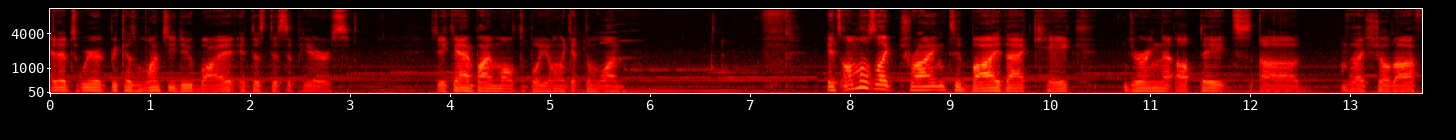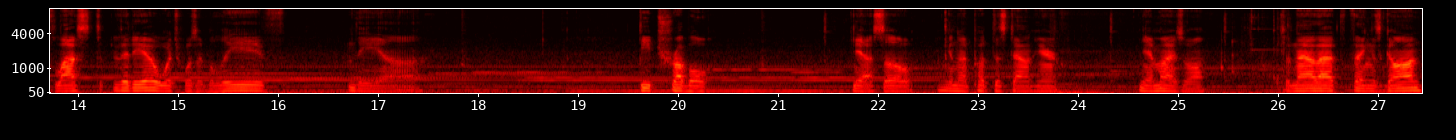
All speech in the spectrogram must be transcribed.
and it's weird because once you do buy it it just disappears so you can't buy multiple you only get the one it's almost like trying to buy that cake during the updates uh, that I showed off last video, which was, I believe, the uh, Deep Trouble. Yeah, so I'm gonna put this down here. Yeah, might as well. So now that thing's gone,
